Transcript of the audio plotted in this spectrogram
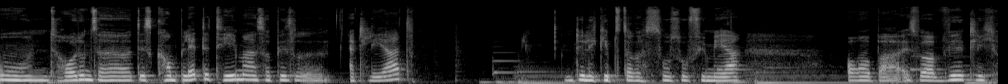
und hat uns das komplette Thema so ein bisschen erklärt. Natürlich gibt es da so, so viel mehr, aber es war wirklich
